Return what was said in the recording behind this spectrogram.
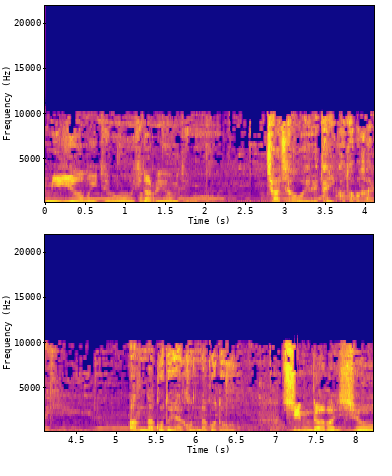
右を向いても左を見ても、チャチャを入れたいことばかり。あんなことやこんなこと、神羅万象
